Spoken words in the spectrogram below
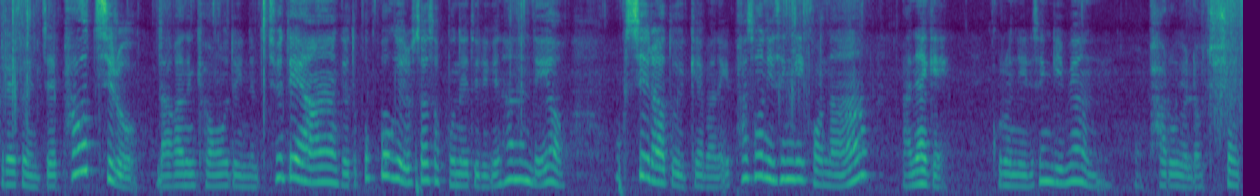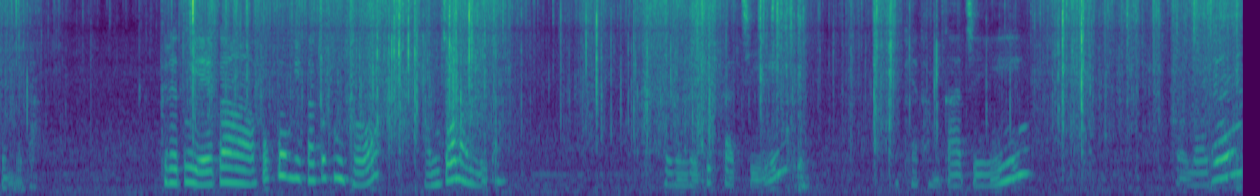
그래서 이제 파우치로 나가는 경우도 있는데 최대한 그래도 뽁뽁이를 써서 보내드리긴 하는데요. 혹시라도 이렇게 만약에 파손이 생기거나 만약에 그런 일이 생기면 어, 바로 연락 주셔야 됩니다. 그래도 얘가 뽁뽁이가 조금 더 안전합니다. 그리고 여기까지 이렇게 dam까지 오늘은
